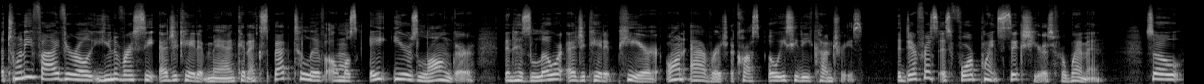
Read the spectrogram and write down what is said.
A 25 year old university educated man can expect to live almost eight years longer than his lower educated peer on average across OECD countries. The difference is 4.6 years for women. So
